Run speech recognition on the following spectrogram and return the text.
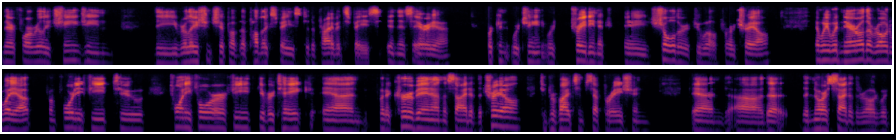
therefore really changing the relationship of the public space to the private space in this area we're we're we're trading a, a shoulder, if you will, for a trail. And we would narrow the roadway up from 40 feet to 24 feet, give or take, and put a curb in on the side of the trail to provide some separation. And uh, the the north side of the road would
